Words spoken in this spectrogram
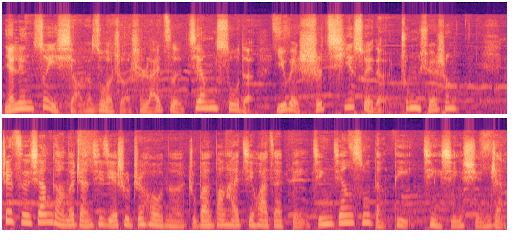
年龄最小的作者是来自江苏的一位十七岁的中学生。这次香港的展期结束之后呢，主办方还计划在北京、江苏等地进行巡展。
